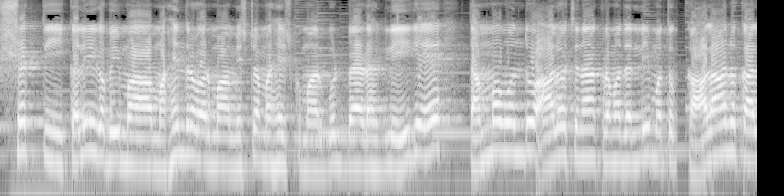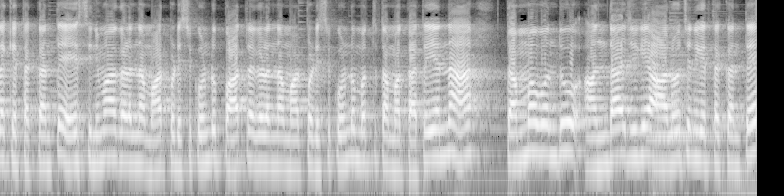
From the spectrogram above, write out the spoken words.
Shakti Kaliyuga Bhima Mahendra Varma mister Mahesh Kumar, good, bad, ugly ಹೀಗೆ ತಮ್ಮ ಒಂದು ಆಲೋಚನಾ ಕ್ರಮದಲ್ಲಿ ಮತ್ತು ಕಾಲಾನುಕಾಲಕ್ಕೆ ತಕ್ಕಂತೆ ಸಿನಿಮಾಗಳನ್ನ ಮಾರ್ಪಡಿಸಿಕೊಂಡು, ಪಾತ್ರಗಳನ್ನ ಮಾರ್ಪಡಿಸಿಕೊಂಡು ಮತ್ತು ತಮ್ಮ ಕಥೆಯನ್ನ ತಮ್ಮ ಒಂದು ಅಂದಾಜಿಗೆ, ಆಲೋಚನೆಗೆ ತಕ್ಕಂತೆ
